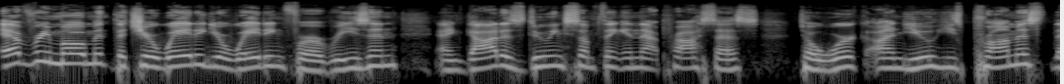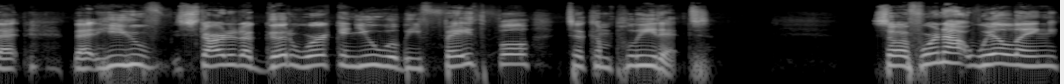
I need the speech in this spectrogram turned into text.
Every moment that you're waiting, you're waiting for a reason, and God is doing something in that process to work on you. He's promised that that he who started a good work in you will be faithful to complete it. So if we're not willing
